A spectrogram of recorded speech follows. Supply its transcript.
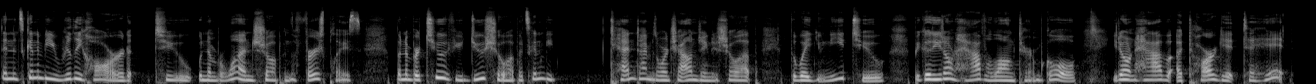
then it's going to be really hard to, number one, show up in the first place. But number two, if you do show up, it's going to be 10 times more challenging to show up the way you need to because you don't have a long term goal. You don't have a target to hit.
